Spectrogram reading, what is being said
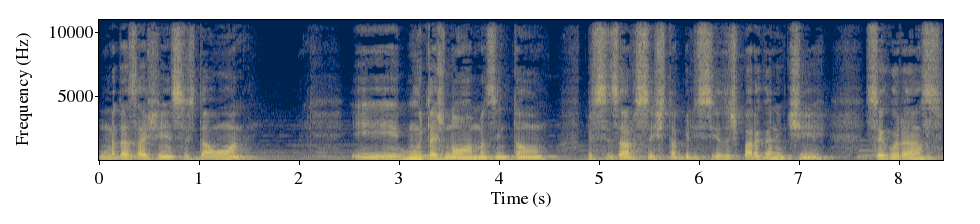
uma das agências da ONU. E muitas normas então precisaram ser estabelecidas para garantir segurança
